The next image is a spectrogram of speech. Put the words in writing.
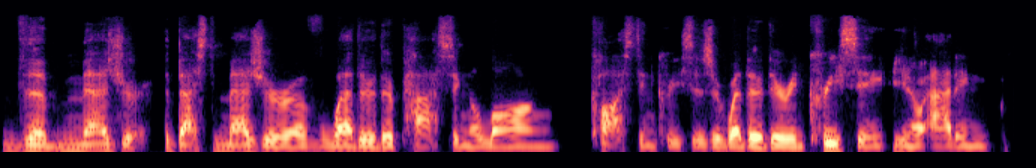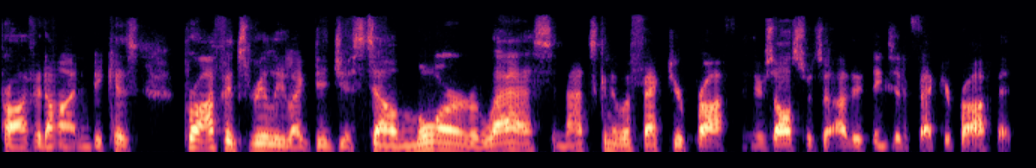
the measure the best measure of whether they're passing along cost increases or whether they're increasing, you know, adding profit on because profits really like, did you sell more or less? And that's going to affect your profit. There's all sorts of other things that affect your profit.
